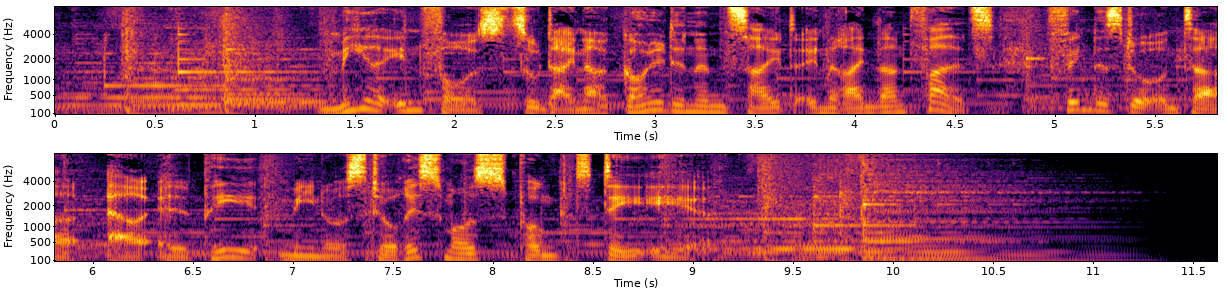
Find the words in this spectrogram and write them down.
Mehr Infos zu deiner goldenen Zeit in Rheinland-Pfalz findest du unter rlp-tourismus.de.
